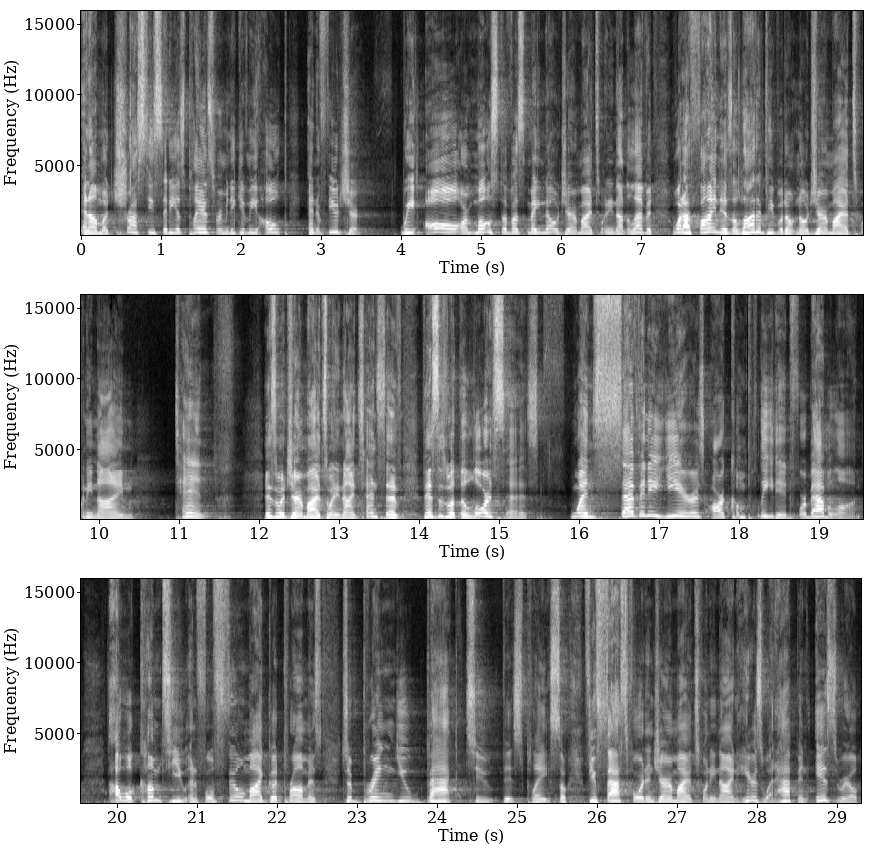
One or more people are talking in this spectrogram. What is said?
and I'm going to trust. He said He has plans for me to give me hope and a future. We all, or most of us, may know Jeremiah 29 11. What I find is a lot of people don't know Jeremiah 29 10. This is what Jeremiah 29 10 says. This is what the Lord says. When 70 years are completed for Babylon, I will come to you and fulfill my good promise to bring you back to this place. So, if you fast forward in Jeremiah 29, here's what happened Israel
